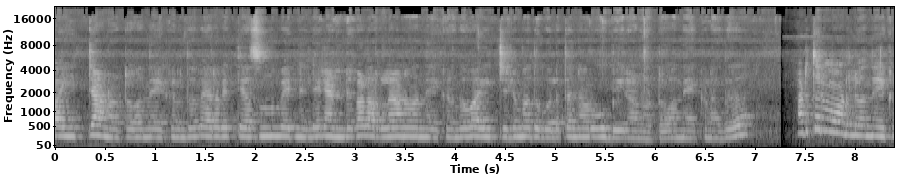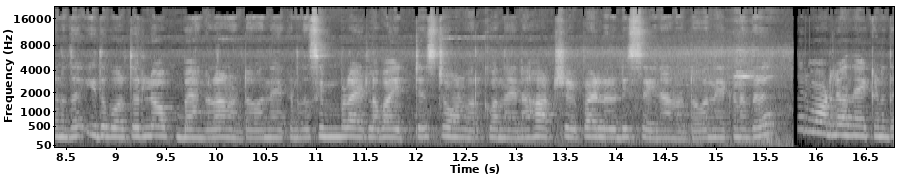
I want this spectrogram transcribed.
വൈറ്റ് ആണ് കേട്ടോ വന്നേക്കുന്നത്. വേറെ വ്യത്യാസമൊന്നും വരുന്നില്ല. രണ്ട് കളറിലാണ് വന്നേക്കുന്നത്. വൈറ്റിലും അതുപോലെ തന്നെ റൂബിയിലാണ് കേട്ടോ വന്നേക്കുന്നത് അടുത്തൊരു മോഡൽ വന്നേക്കുന്നത് ഇതുപോലത്തെ ഒരു ലോക്ക് ബാങ്കിളാണ് കേട്ടോ വന്നേക്കുന്നത് സിമ്പിൾ ആയിട്ടുള്ള വൈറ്റ് സ്റ്റോൺ വർക്ക് വന്നതിന് ഹാർട്ട് ഷേപ്പ് ആയിട്ടുള്ള ഒരു ഡിസൈൻ ആണ് കേട്ടോ വന്നേക്കുന്നത് മോഡൽ വന്നേക്കുന്നത്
